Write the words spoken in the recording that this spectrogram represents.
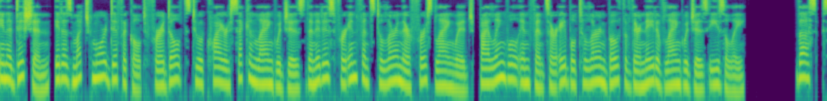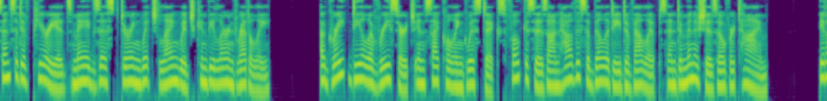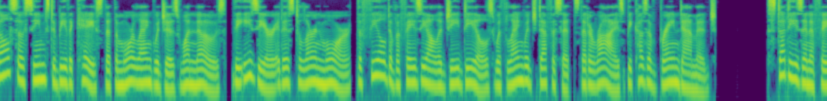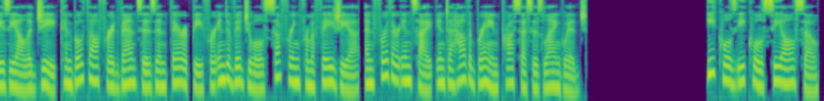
In addition, it is much more difficult for adults to acquire second languages than it is for infants to learn their first language. Bilingual infants are able to learn both of their native languages easily. Thus, sensitive periods may exist during which language can be learned readily. A great deal of research in psycholinguistics focuses on how this ability develops and diminishes over time. It also seems to be the case that the more languages one knows, the easier it is to learn more. The field of aphasiology deals with language deficits that arise because of brain damage. Studies in aphasiology can both offer advances in therapy for individuals suffering from aphasia, and further insight into how the brain processes language. See also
